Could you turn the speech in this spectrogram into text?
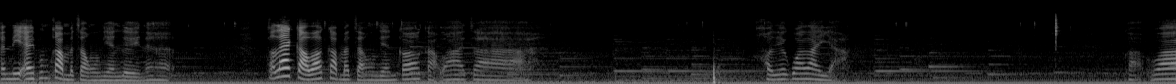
อันนี้ไอ้เพิ่งกลับมาจากโรงเรียนเลยนะฮะตอนแรกกะว่ากลับมาจากโรงเรียนก็กะว่าจะเขาเรียกว่าอะไรอะ กะว่า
